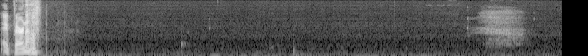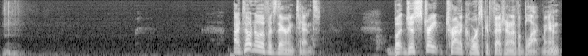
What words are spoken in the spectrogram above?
Hey, fair enough. I don't know if it's their intent, but just straight trying to coerce confession out of a black man.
